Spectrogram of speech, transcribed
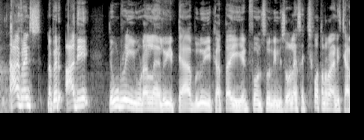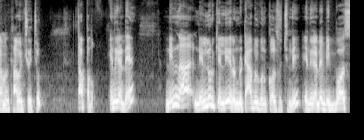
హాయ్ ఫ్రెండ్స్ నా పేరు ఆది. ఎవరు ఈ ఉడల్నాయలు ఈ ట్యాబులు ఈ కథ ఈ హెడ్ ఫోన్స్ నిన్ను చూడలేక చచ్చిపోతున్నారా అని చాలామంది కామెంట్ చేయొచ్చు. తప్పదు. ఎందుకంటే నిన్న నెల్లూరుకి వెళ్ళి రెండు ట్యాబులు కొనుక్కోవాల్సి వచ్చింది. ఎందుకంటే Bigg Boss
